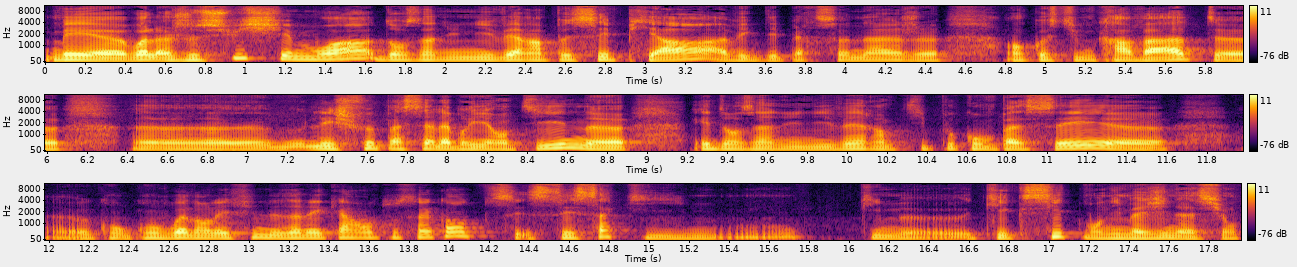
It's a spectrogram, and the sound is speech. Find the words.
Mais euh, voilà, je suis chez moi dans un univers un peu sépia, avec des personnages en costume cravate, euh, euh les cheveux passés à la brillantine, euh, et dans un univers un petit peu compassé. Euh, qu'on voit dans les films des années 40 ou 50. C'est ça qui, qui me qui excite mon imagination.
